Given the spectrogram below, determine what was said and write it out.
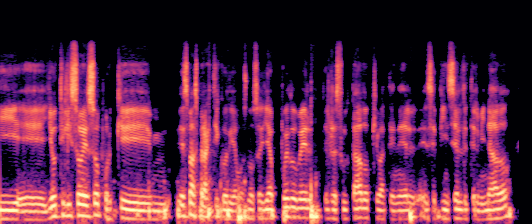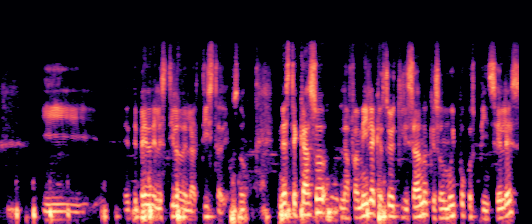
Y eh, yo utilizo eso porque mm, es más práctico, digamos, ¿no? O ya puedo ver el resultado que va a tener ese pincel determinado y eh, depende del estilo del artista, digamos, ¿no? En este caso, la familia que estoy utilizando, que son muy pocos pinceles,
